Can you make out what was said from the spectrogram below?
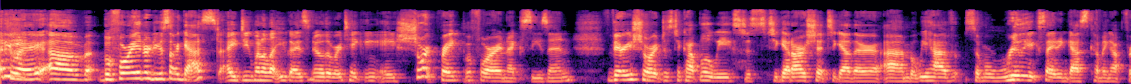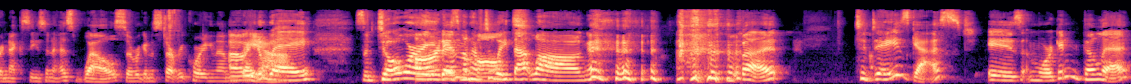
anyway, um, before I introduce our guest, I do want to let you guys know that we're taking a short break before our next season. Very short, just a couple of weeks, just to get our shit together. Um, but we have some really exciting guests coming up for next season as well. So we're going to start recording them Oh, right yeah. away. So don't worry, Already you guys don't have to wait that long. but today's guest is Morgan Gullett,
